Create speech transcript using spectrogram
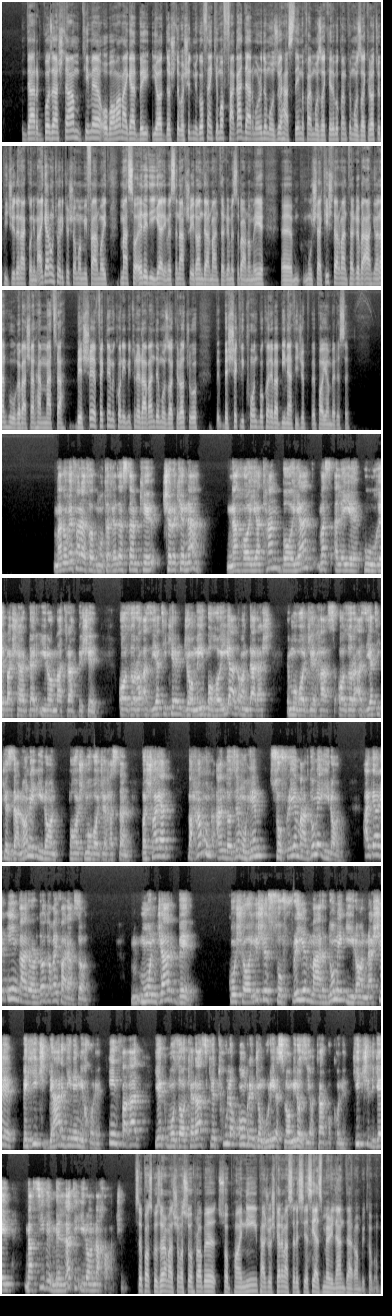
در گذشته تیم اوباما هم اگر به یاد داشته باشید می‌گفتن که ما فقط در مورد موضوع هسته می‌خوایم مذاکره بکنیم که مذاکرات رو پیچیده نکنیم. اگر اونطوری که شما میفرمایید مسائل دیگری مثل نقش ایران در منطقه مثل برنامه موشکیش در منطقه و احیانا حقوق بشر هم مطرح بشه فکر نمی کنید می‌تونه روند مذاکرات رو به شکلی کند بکنه و بی نتیجه به پایان برسه؟ من آقای فرزاد معتقد هستم که چرا که نه. نهایتا باید مسئله حقوق بشر در ایران مطرح بشه. آزار و اذیتی که جامعه باهایی الان درش مواجه هست. آزار و اذیتی که زنان ایران باهاش مواجه هستند و شاید به همون اندازه مهم سفره مردم ایران. اگر این قرارداد آقای فرهزاد منجر به گشایش سفره مردم ایران نشه به هیچ دردی نمی‌خوره. این فقط یک مذاکره است که طول عمر جمهوری اسلامی رو زیادتر بکنه. هیچ دیگه نصیب ملت ایران نخواهد شد. سپاسگزارم از شما. سهراب صبحانی پژوهشگر مسائل سیاسی از مریلند در آمریکا با ما.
